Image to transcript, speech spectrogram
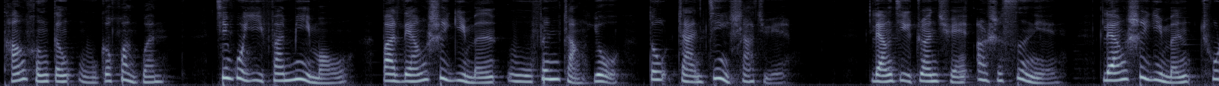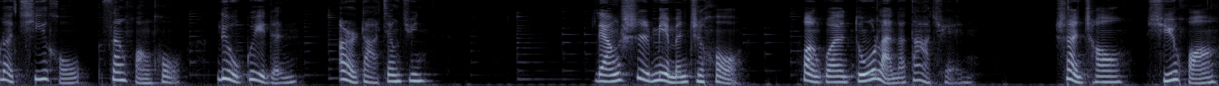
唐衡等五个宦官，经过一番密谋，把梁氏一门五分长幼都斩尽杀绝。梁冀专权二十四年，梁氏一门出了七侯、三皇后、六贵人、二大将军。梁氏灭门之后。宦官独揽了大权，单超、徐晃、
